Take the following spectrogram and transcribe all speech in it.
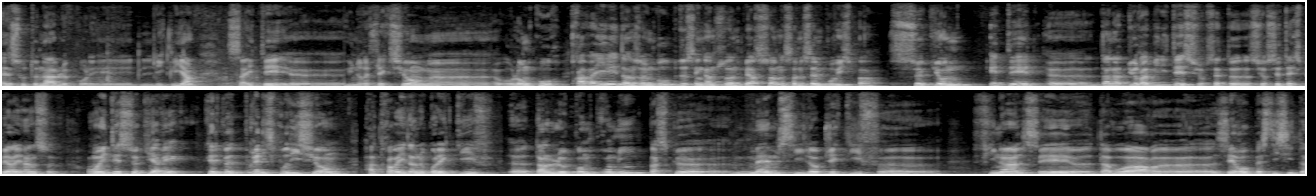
insoutenables pour les, clients, ça a été euh, une réflexion au long cours. Travailler dans un groupe de 50-60 personnes, ça ne s'improvise pas. Ceux qui ont été dans la durabilité sur cette, sur cette expérience ont été ceux qui avaient quelques prédispositions à travailler dans le collectif, dans le compromis, parce que même si l'objectif final, c'est euh, d'avoir euh, zéro pesticide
